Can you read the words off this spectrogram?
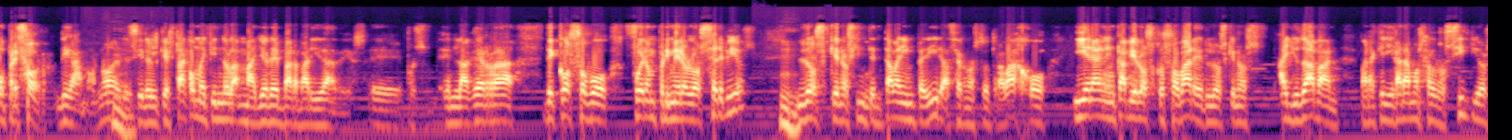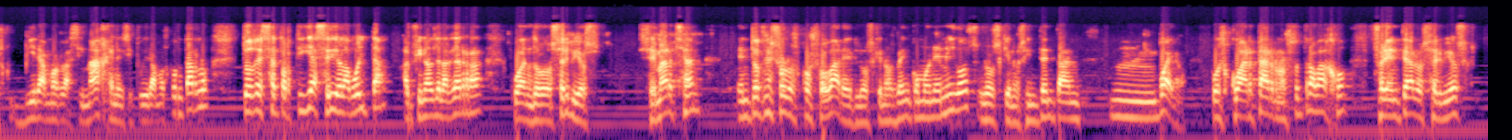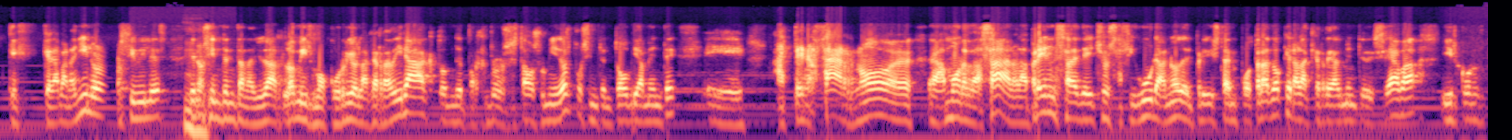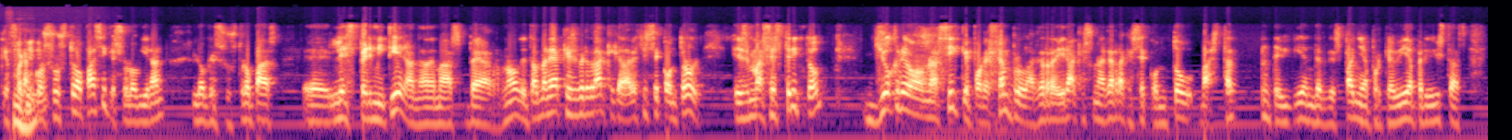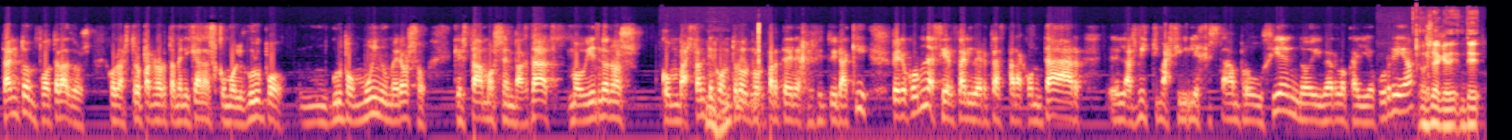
opresor, digamos, ¿no? Es decir, el que está cometiendo las mayores barbaridades. Eh, pues en la guerra de Kosovo fueron primero los serbios, los que nos intentaban impedir hacer nuestro trabajo, y eran en cambio los kosovares los que nos ayudaban para que llegáramos a los sitios, viéramos las imágenes y pudiéramos contarlo. Toda esa tortilla se dio la vuelta al final de la guerra, cuando los serbios se marchan, entonces son los kosovares los que nos ven como enemigos, los que nos intentan, mm, bueno, pues coartar nuestro trabajo frente a los serbios que quedaban allí los civiles que nos intentan ayudar. Lo mismo ocurrió en la guerra de Irak, donde, por ejemplo, los Estados Unidos pues intentó, obviamente, eh, atenazar, ¿no? Eh, amordazar a la prensa. De hecho, esa figura ¿no? del periodista empotrado, que era la que realmente deseaba ir con, que fueran con sus tropas y que solo vieran lo que sus tropas eh, les permitieran, además, ver. ¿no? De tal manera que es verdad que cada vez ese control es más estricto yo creo aún así que, por ejemplo, la guerra de Irak es una guerra que se contó bastante bien desde España porque había periodistas tanto empotrados con las tropas norteamericanas como el grupo, un grupo muy numeroso que estábamos en Bagdad, moviéndonos con bastante control por parte del ejército iraquí, pero con una cierta libertad para contar eh, las víctimas civiles que estaban produciendo y ver lo que allí ocurría. O sea que de,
